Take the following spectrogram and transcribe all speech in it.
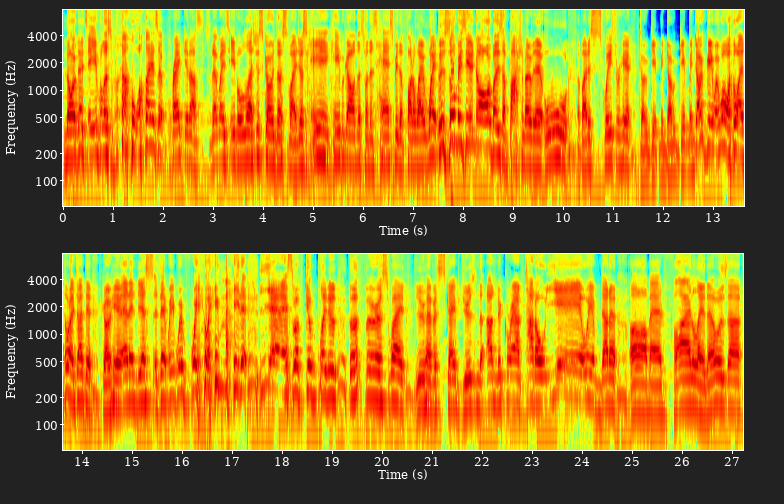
No, that's evil as well. Why is it pranking us? So that way way's evil. Let's just go this way. Just keep, keep going this way. This has to be the final way. Wait, there's zombies here. No, but there's a button over there. Ooh, if I just squeeze through here. Don't get me. Don't get me. Don't get me. Whoa, I thought I thought I died there. Go here. And then yes, is that we we've, we, we made it. Yes, we've completed the first way. You have escaped using the underground tunnel. Yeah, we have done it. Oh man, finally. That was uh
